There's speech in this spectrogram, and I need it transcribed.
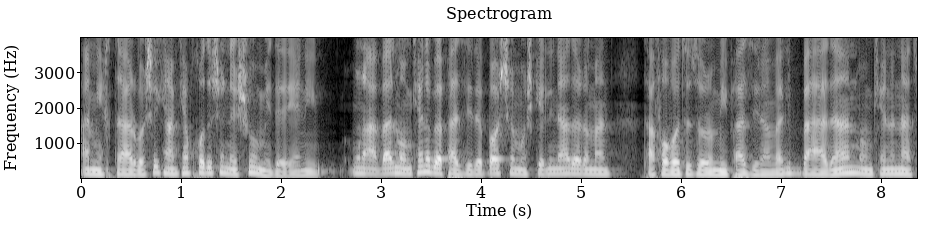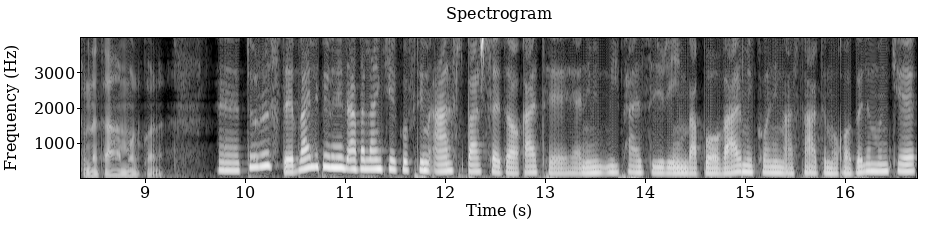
عمیق‌تر باشه کم کم خودش نشون میده. یعنی اون اول ممکنه بپذیره باشه مشکلی نداره من تفاوت تو رو میپذیرم ولی بعدا ممکنه نتونه تحمل کنه. درسته. ولی ببینید اولا که گفتیم اصل بر صداقته یعنی میپذیریم و باور می‌کنیم از فرد مقابلمون که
